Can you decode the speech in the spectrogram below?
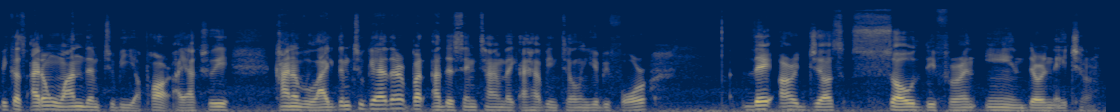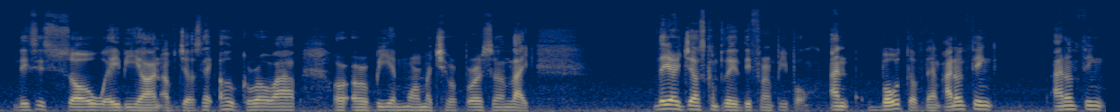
because i don't want them to be apart. I actually kind of like them together but at the same time like i have been telling you before they are just so different in their nature. This is so way beyond of just like oh grow up or, or be a more mature person. Like they are just completely different people. And both of them i don't think i don't think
